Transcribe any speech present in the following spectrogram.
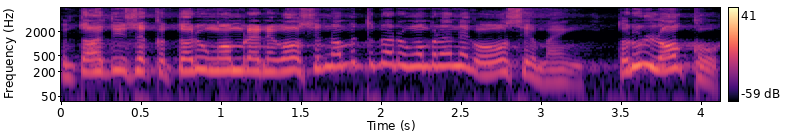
Entonces dice que tú eres un hombre de negocio. No, tú no eres un hombre de negocio, man. Tú eres un loco.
